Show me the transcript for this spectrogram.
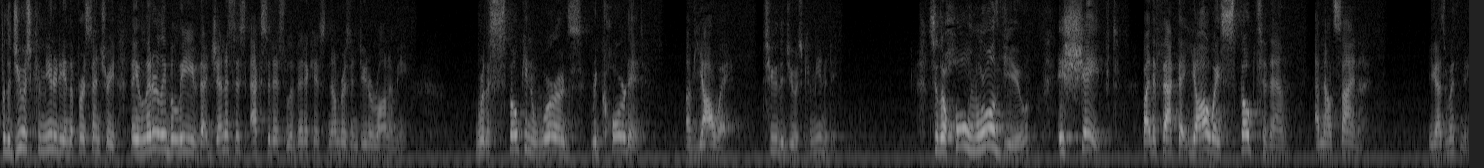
for the Jewish community in the first century, they literally believed that Genesis, Exodus, Leviticus, Numbers, and Deuteronomy were the spoken words recorded of Yahweh to the Jewish community. So their whole worldview is shaped by the fact that Yahweh spoke to them at Mount Sinai. You guys with me?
